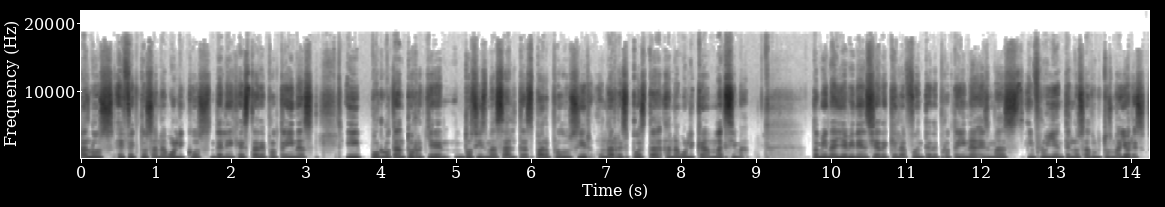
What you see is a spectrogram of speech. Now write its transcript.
a los efectos anabólicos de la ingesta de proteínas y por lo tanto requieren dosis más altas para producir una respuesta anabólica máxima. También hay evidencia de que la fuente de proteína es más influyente en los adultos mayores.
